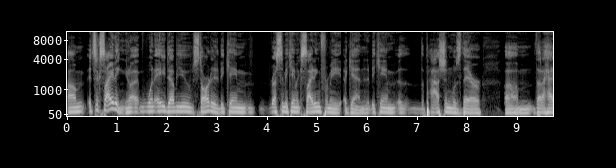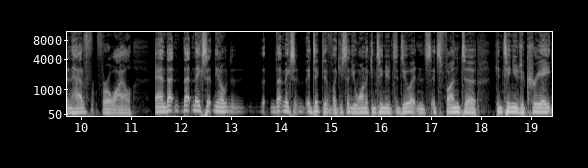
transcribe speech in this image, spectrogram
um, it's exciting. You know, when AEW started, it became wrestling became exciting for me again, and it became uh, the passion was there um, that I hadn't had f- for a while, and that that makes it you know th- that makes it addictive. Like you said, you want to continue to do it, and it's it's fun to continue to create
